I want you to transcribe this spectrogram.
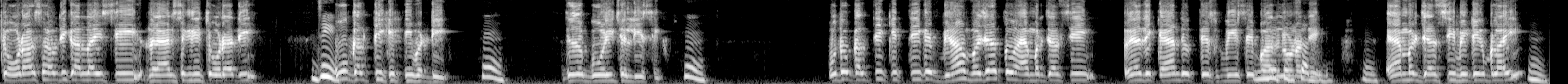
ਚੋੜਾ ਸਾਹਿਬ ਦੀ ਗੱਲ ਆਈ ਸੀ ਨਰਾਇਣ ਸਿੰਘ ਦੀ ਚੋੜਾ ਦੀ ਜੀ। ਉਹ ਗਲਤੀ ਕੀਤੀ ਵੱਡੀ। ਹੂੰ। ਜਦੋਂ ਗੋਲੀ ਚੱਲੀ ਸੀ। ਹੂੰ। ਉਦੋਂ ਗਲਤੀ ਕੀਤੀ ਕਿ ਬਿਨਾਂ ਵਜ੍ਹਾ ਤੋਂ ਐਮਰਜੈਂਸੀ ਇਹਨਾਂ ਦੇ ਕਹਿਣ ਦੇ ਉੱਤੇ ਸੁਖਬੀਰ ਸਿੰਘ ਬਾਦਲ ਉਹਨਾਂ। ਹੂੰ। ਐਮਰਜੈਂਸੀ ਮੀਟਿੰਗ ਬੁਲਾਈ। ਹੂੰ।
